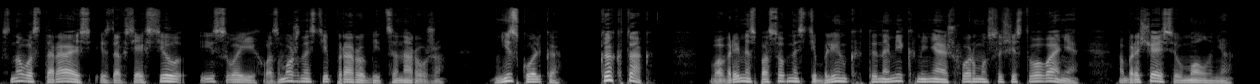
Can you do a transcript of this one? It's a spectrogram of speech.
снова стараюсь изо всех сил и своих возможностей прорубиться наружу. Нисколько. Как так? Во время способности Блинк ты на миг меняешь форму существования, обращаясь в молнию.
